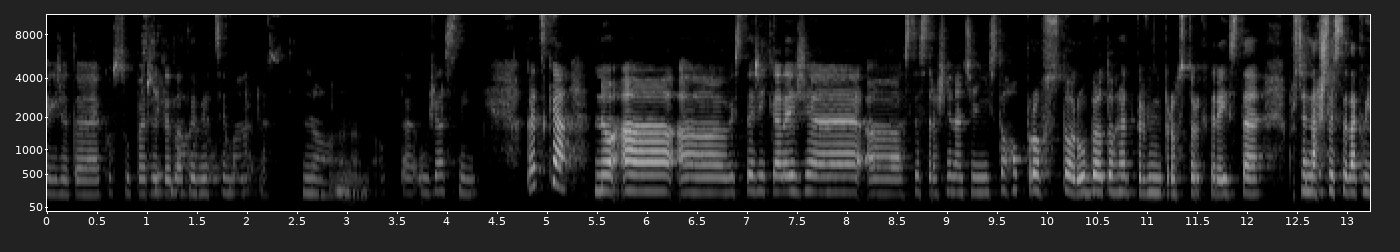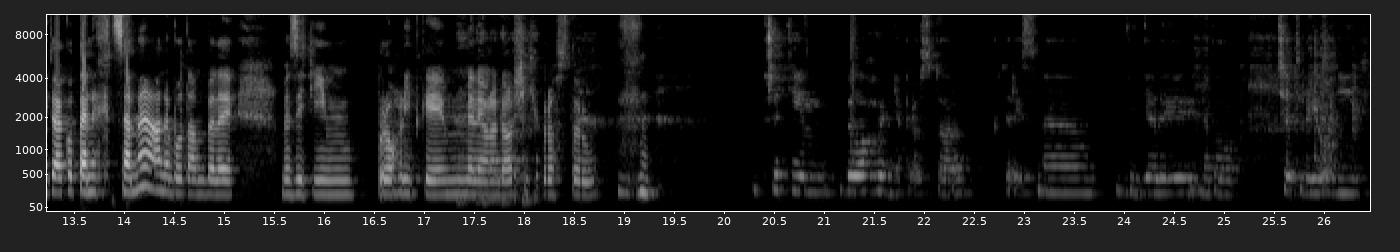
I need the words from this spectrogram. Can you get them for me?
Takže to je jako super, že tyhle ty věci máte. No, no, no, no, to je úžasný. Pecka, no a, a vy jste říkali, že a, jste strašně nadšení z toho prostoru. Byl to hned první prostor, který jste, prostě našli jste takový to jako ten chceme, anebo tam byly mezi tím prohlídky miliona dalších prostorů? Předtím bylo hodně prostor, který jsme viděli nebo četli o nich,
